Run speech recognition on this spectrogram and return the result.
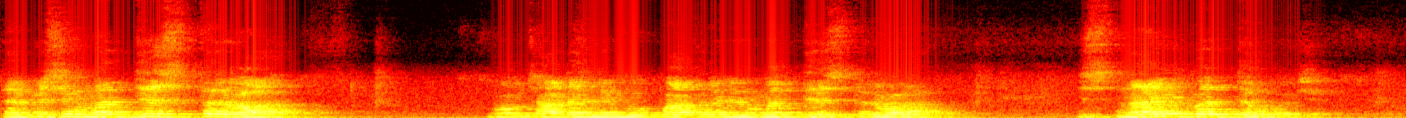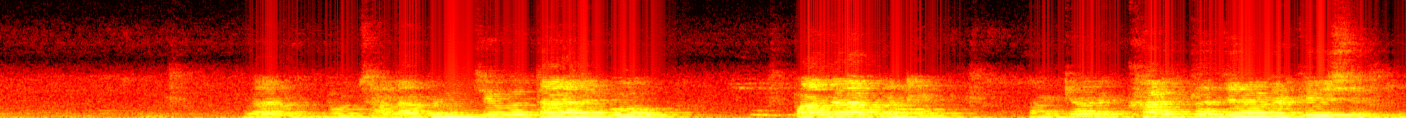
ત્યાર પછી મધ્યસ્તરવાળા બહુ જાડા લીંબુ પાતળા ને મધ્યસ્તરવાળા. સ્નાયુબદ્ધ હોય છે. બહુ જાડા પણ નથી હોતા અને બહુ પાતળા પણ નહીં આમ કહેવાય ને, ખડતર જેને આપણે કહી શકીએ.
